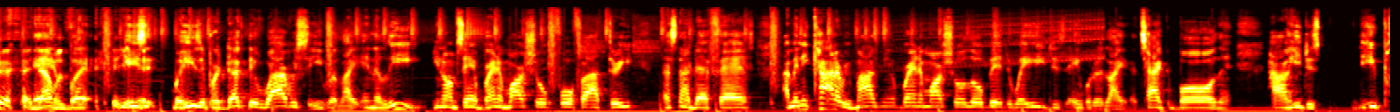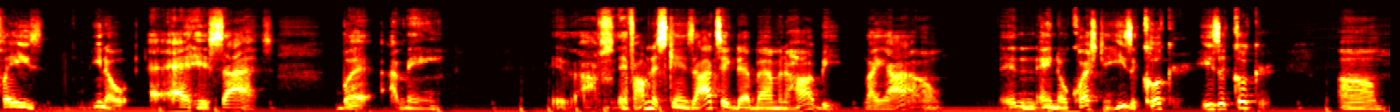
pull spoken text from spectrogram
and was but he's a, but he's a productive wide receiver, like in the league. You know what I'm saying? Brandon Marshall, four five three. That's not that fast. I mean, he kind of reminds me of Brandon Marshall a little bit, the way he just able to like attack the ball and how he just he plays, you know, at his size. But I mean, if, I, if I'm the Skins, I take that Bama in a heartbeat. Like I don't, it ain't no question. He's a cooker. He's a cooker. Um,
